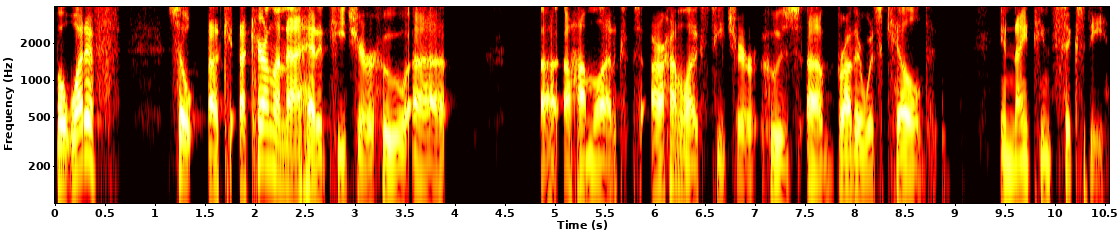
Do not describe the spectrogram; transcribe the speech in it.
but what if? So uh, uh, Karoline and I had a teacher who, uh, uh, a homiletics, our homiletics teacher, whose uh, brother was killed in 1960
